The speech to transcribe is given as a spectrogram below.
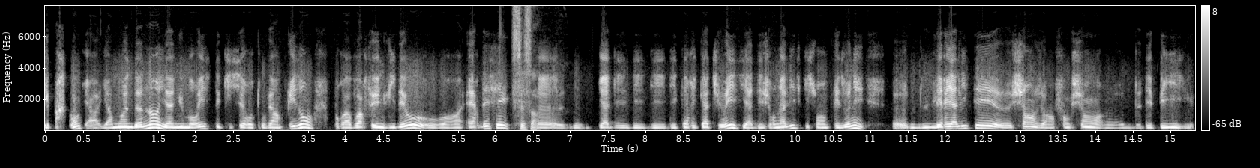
Et par contre, il y a, moins d'un an, il y a un humoriste qui s'est retrouvé en prison pour avoir fait une vidéo en RDC. C'est ça. Euh, il y a des, caricaturistes, il y a des journalistes qui sont emprisonnés. Euh, les réalités euh, changent en fonction des pays.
